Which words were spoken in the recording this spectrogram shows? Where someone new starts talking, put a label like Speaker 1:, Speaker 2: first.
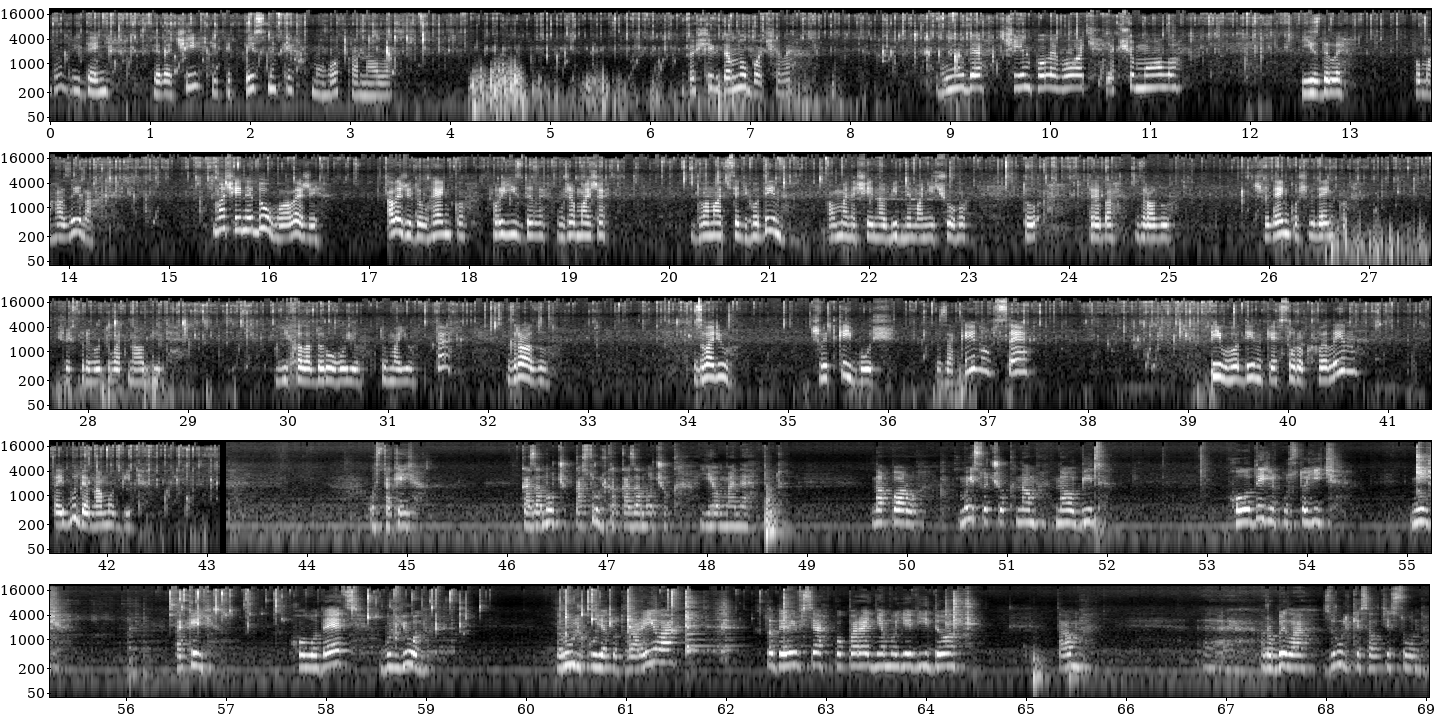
Speaker 1: Добрий день, глядачі і підписники мого каналу. Дощик давно бачили. Буде чим поливати, якщо мало. Їздили по магазинах. Наче й недовго, але ж, і- але ж і довгенько проїздили. Уже майже 12 годин, а в мене ще й на обід нема нічого. То треба зразу швиденько-швиденько щось приготувати на обід. Їхала дорогою, думаю, та зразу зварю швидкий борщ. Закинув все. Півгодинки 40 хвилин, та й буде нам обід. Ось такий казаночок, каструлька казаночок є в мене тут. На пару мисочок нам на обід. В холодильнику стоїть мій такий холодець, бульйон. Рульку я тут варила. Хто дивився попереднє моє відео, там е, робила з рульки салтісон.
